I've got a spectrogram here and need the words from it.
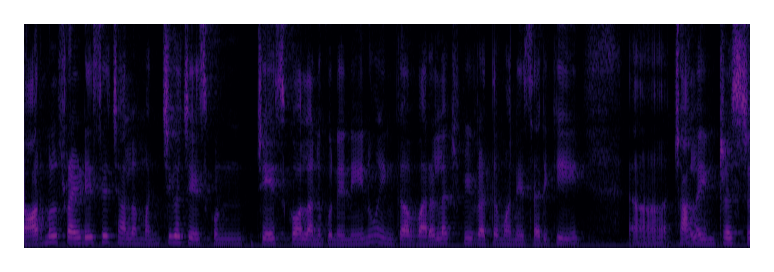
నార్మల్ ఫ్రైడేసే చాలా మంచిగా చేసుకు చేసుకోవాలనుకునే నేను. ఇంకా వరలక్ష్మి వ్రతం అనేసరికి చాలా ఇంట్రెస్ట్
